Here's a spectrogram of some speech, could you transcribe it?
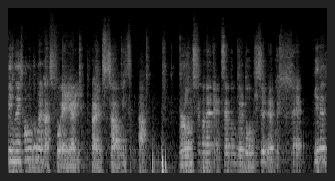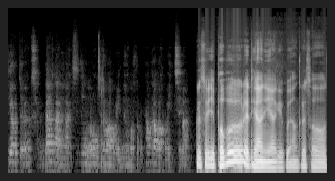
있는 현금을 가지고 AI 인프라에 투자하고 있습니다. 물론 최근엔 M7들도 빚을 내고 있는데 이들 기업들은 감당 가능한 수준으로 운영하고 있는 것으로 평가받고 있지만 그래서 이제 버블에 대한 이야기고요. 그래서 어,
